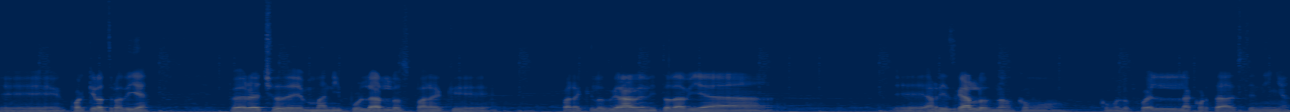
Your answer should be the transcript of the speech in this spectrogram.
eh, cualquier otro día. Pero el hecho de manipularlos para que, para que los graben y todavía eh, arriesgarlos, ¿no? Como, como lo fue la cortada de este niño,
